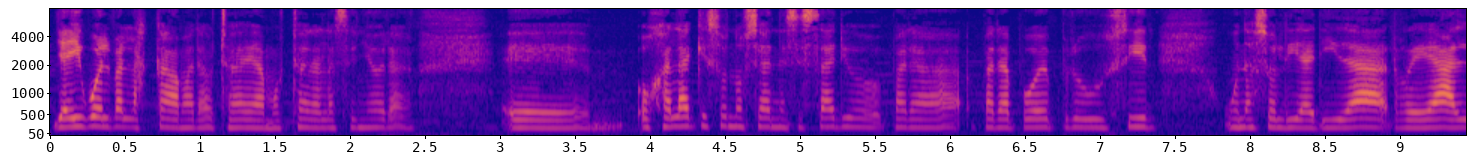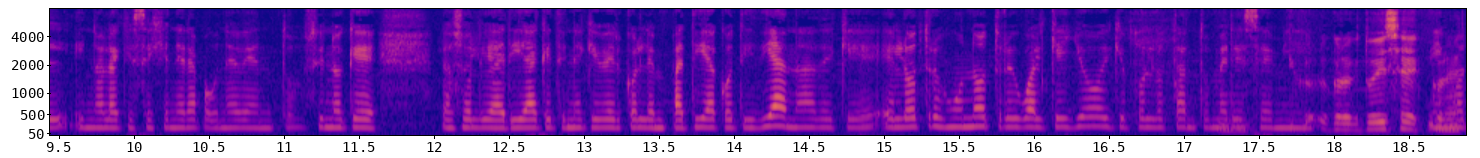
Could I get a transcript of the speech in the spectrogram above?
y ahí vuelvan las cámaras otra vez a mostrar a la señora eh, ojalá que eso no sea necesario para, para poder producir una solidaridad real y no la que se genera para un evento, sino que la solidaridad que tiene que ver con la empatía cotidiana de que el otro es un otro igual que yo y que por lo tanto merece mi. Con lo que tú dices, con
